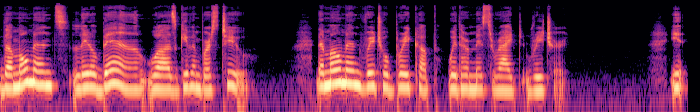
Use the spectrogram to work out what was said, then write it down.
The moment little Ben was given birth to. The moment Rachel break up with her. Right Richard. In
